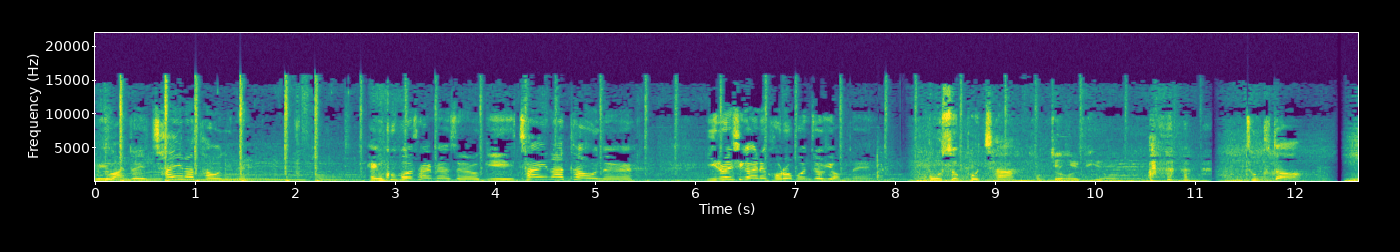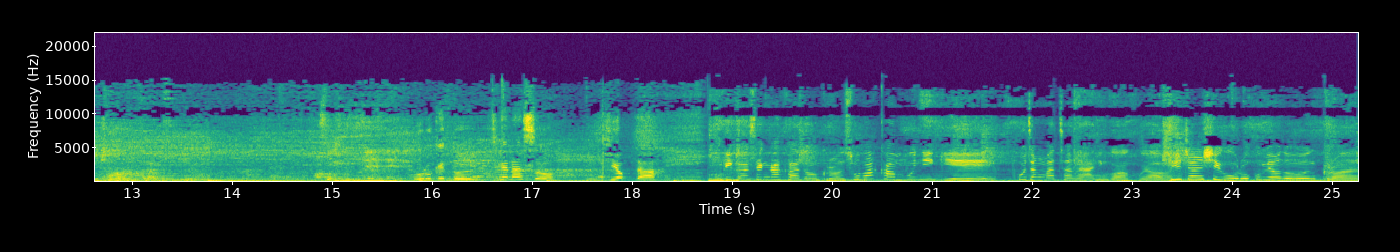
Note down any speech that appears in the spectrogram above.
여기 완전히 차이나타운이네. 밴쿠버 살면서 여기 차이나타운을 이런 시간에 걸어본 적이 없네. 고수포차. 걱정을 비워. 엄청 크다. 이렇게 또 해놨어. 귀엽다. 우리가 생각하던 그런 소박한 분위기의 포장마차는 아닌 것 같고요. 퓨전식으로 꾸며놓은 그런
